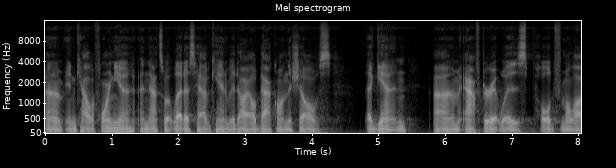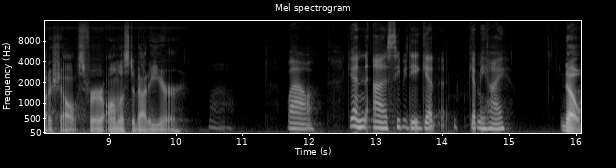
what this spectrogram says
um, in California, and that's what let us have cannabidiol back on the shelves again um, after it was pulled from a lot of shelves for almost about a year. Wow. Wow. Again, uh, CBD get get me high. No,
